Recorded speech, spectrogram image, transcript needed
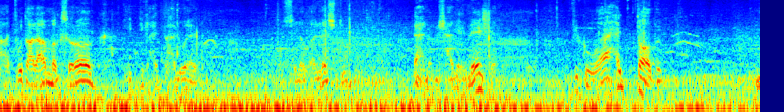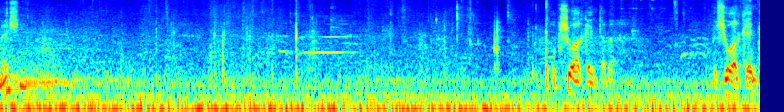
هتفوت على عمك سراج يديك حتة حلوان بس لو قلشته إحنا مش هنقلاشك فيكم واحد طابب ماشي. وبشوقك أنت بقى؟ بشوقك أنت؟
